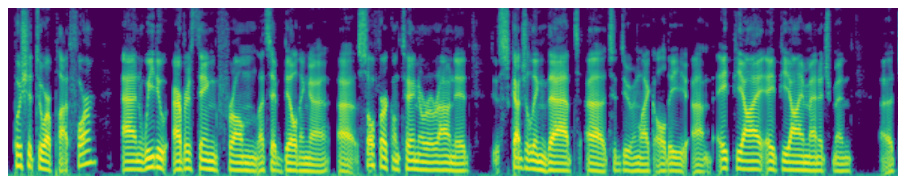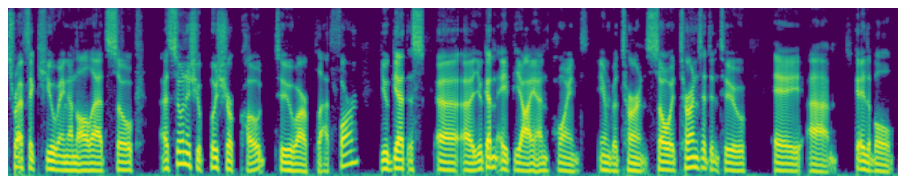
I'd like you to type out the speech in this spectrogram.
push it to our platform, and we do everything from let's say building a, a software container around it to scheduling that uh, to doing like all the um, API API management, uh, traffic queuing, and all that. So as soon as you push your code to our platform, you get a, uh, uh, you get an API endpoint in return. So it turns it into a um, scalable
